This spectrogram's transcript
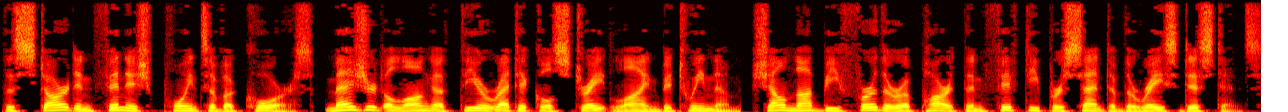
the start and finish points of a course, measured along a theoretical straight line between them, shall not be further apart than 50% of the race distance.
